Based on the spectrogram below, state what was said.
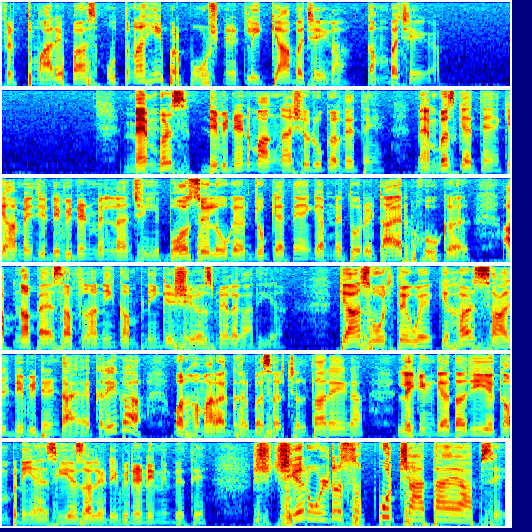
फिर तुम्हारे पास उतना ही प्रोपोर्शनेटली क्या बचेगा? कम बचेगा। मेंबर्स डिविडेंड मांगना शुरू कर देते हैं। मेंबर्स कहते हैं कि हमें जी डिविडेंड मिलना चाहिए। बहुत से लोग हैं जो कहते हैं कि हमने तो रिटायर होकर अपना पैसा फलानी कंपनी के शेयर्स में लगा दिया। क्या सोचते हुए कि हर साल डिविडेंड आया करेगा और हमारा घर बसर चलता रहेगा? लेकिन कहता जी, ये कंपनी ऐसी है, साले डिविडेंड ही नहीं देते। शेयर होल्डर सब कुछ चाहता है आपसे।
